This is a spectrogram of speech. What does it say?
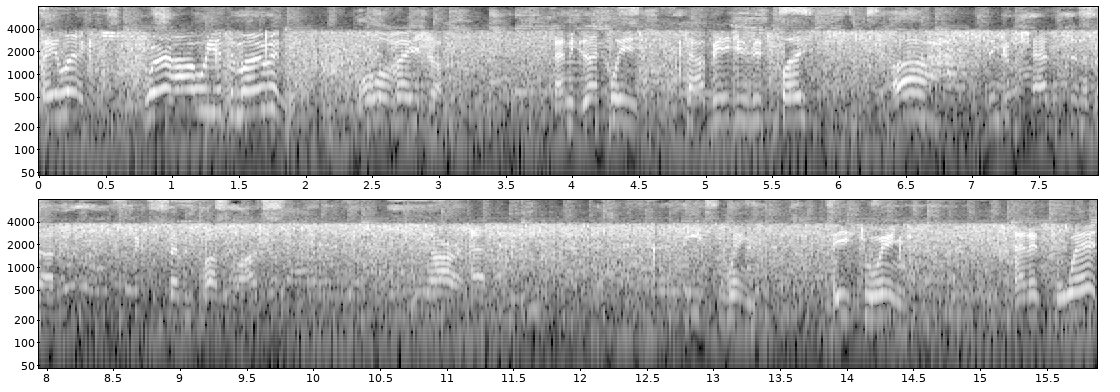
Hey Lex, where are we at the moment? All of Asia. And exactly how big is this place? Ah, think of Chadstone about six or seven times larger. We are at the East Wing. East Wing. And it's wet.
